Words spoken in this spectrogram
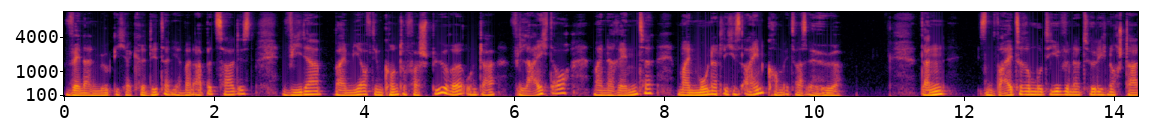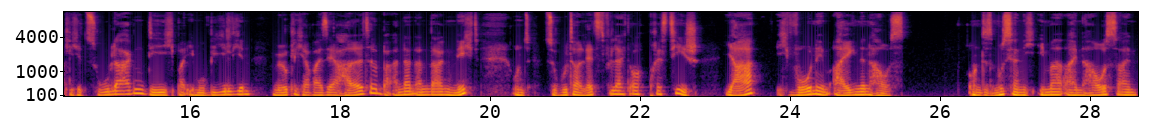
wenn ein möglicher Kredit dann irgendwann abbezahlt ist, wieder bei mir auf dem Konto verspüre und da vielleicht auch meine Rente, mein monatliches Einkommen etwas erhöhe. Dann sind weitere Motive natürlich noch staatliche Zulagen, die ich bei Immobilien möglicherweise erhalte, bei anderen Anlagen nicht und zu guter Letzt vielleicht auch Prestige. Ja, ich wohne im eigenen Haus. Und es muss ja nicht immer ein Haus sein,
